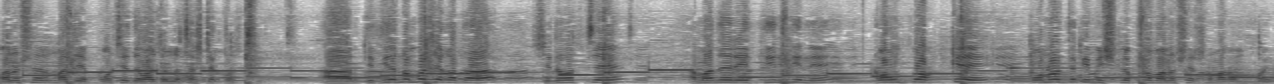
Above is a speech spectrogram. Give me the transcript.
মানুষের মাঝে পৌঁছে দেওয়ার জন্য চেষ্টা করছি। আর তৃতীয় নম্বর যে কথা, সেটা হচ্ছে, আমাদের এই তিন দিনে কমপক্ষে পনেরো থেকে বিশ লক্ষ মানুষের সমাগম হয়।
